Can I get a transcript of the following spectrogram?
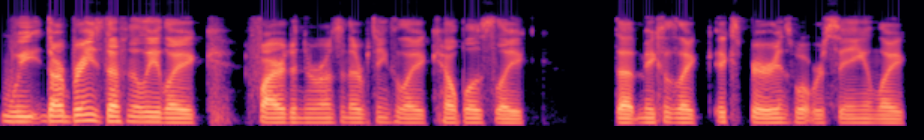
we our brains definitely like fire the neurons and everything to like help us like that makes us like experience what we're seeing and like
